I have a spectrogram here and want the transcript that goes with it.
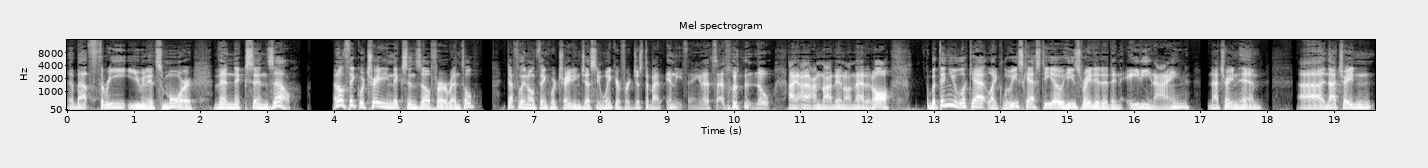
about three units more than Nick Senzel. I don't think we're trading Nick Senzel for a rental definitely don't think we're trading Jesse Winker for just about anything. That's no, I, I I'm not in on that at all. But then you look at like Luis Castillo, he's rated at an 89. Not trading him. Uh, not trading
